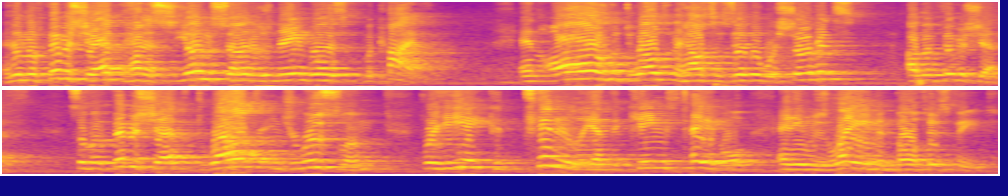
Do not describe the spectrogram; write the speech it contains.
And then Mephibosheth had a young son whose name was Micaiah. And all who dwelt in the house of Ziba were servants of Mephibosheth. So Mephibosheth dwelt in Jerusalem for he ate continually at the king's table, and he was lame in both his feet.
